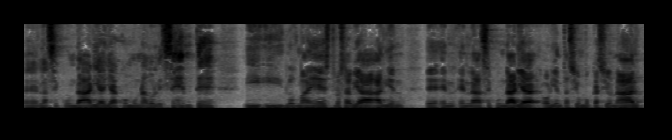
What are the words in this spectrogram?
eh, la secundaria ya como un adolescente y, los maestros, había alguien eh, en, en, la secundaria, orientación vocacional,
